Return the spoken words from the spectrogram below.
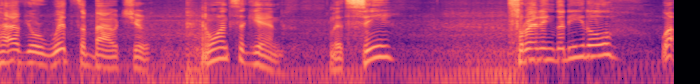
have your wits about you. And once again let's see. Threading the needle whoa,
